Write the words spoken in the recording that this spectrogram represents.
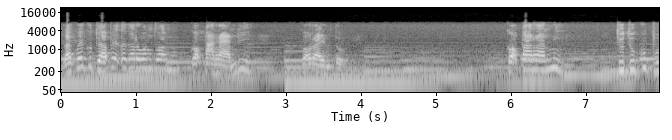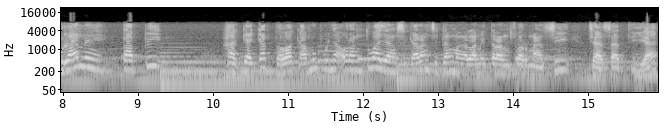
Lah kowe kudu apik to karo wong tuamu. Kok parani? Kok ora? Kok parani? Dudu kuburane, tapi hakikat bahwa kamu punya orang tua yang sekarang sedang mengalami transformasi jasad dia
